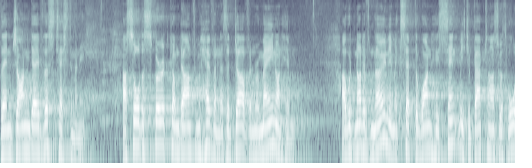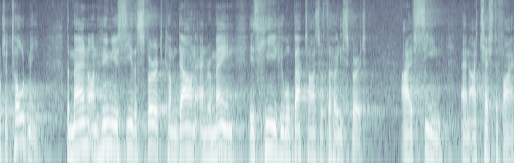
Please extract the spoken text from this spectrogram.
Then John gave this testimony I saw the Spirit come down from heaven as a dove and remain on him. I would not have known him except the one who sent me to baptize with water told me, The man on whom you see the Spirit come down and remain is he who will baptize with the Holy Spirit. I have seen and I testify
